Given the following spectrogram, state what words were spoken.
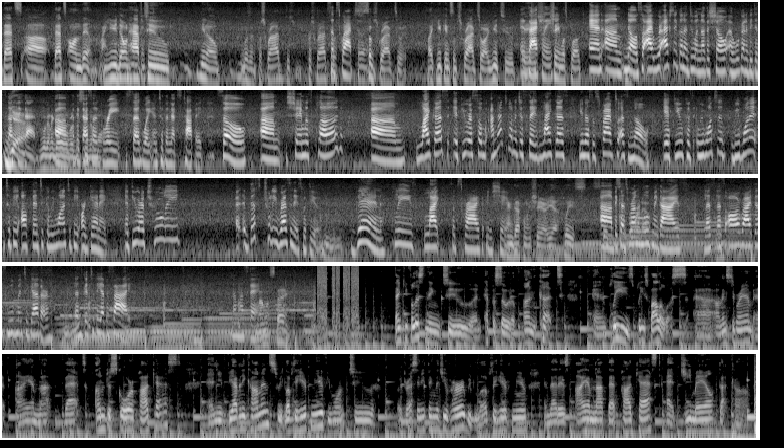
that's uh, that's on them. Right. You don't have to, you know, was it prescribe? Just prescribe. To subscribe it? to it. Subscribe to it. Like you can subscribe to our YouTube page. Exactly. Shameless plug. And um, no, so I we're actually going to do another show, and we're going to be discussing yeah, that. We're going to go um, over. I think that's a more. great segue into the next topic. So, um, shameless plug. Um, like us if you are so. I'm not going to just say like us. You know, subscribe to us. No, if you because we want to we want it to be authentic and we want it to be organic. If you are truly if this truly resonates with you, mm-hmm. then please like, subscribe, and share. And definitely share, yeah, please. Uh, because we're on a movement, guys. Let's let's all ride this movement together. Let's get to the other side. Namaste. Namaste. Thank you for listening to an episode of Uncut. And please, please follow us uh, on Instagram at I am not that underscore podcast. And if you have any comments, we'd love to hear from you. If you want to address anything that you've heard, we'd love to hear from you. And that is I am not that podcast at gmail.com.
